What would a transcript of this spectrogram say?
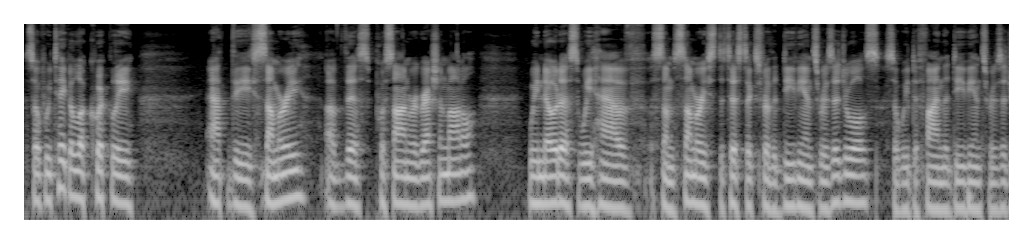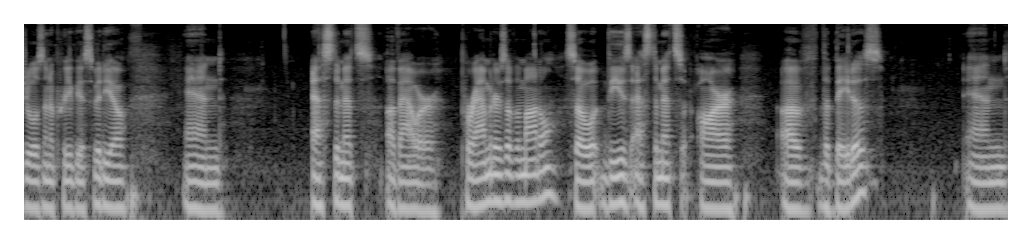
So if we take a look quickly at the summary of this Poisson regression model, we notice we have some summary statistics for the deviance residuals. So we defined the deviance residuals in a previous video and estimates of our parameters of the model. So these estimates are of the betas and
